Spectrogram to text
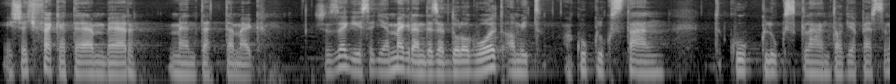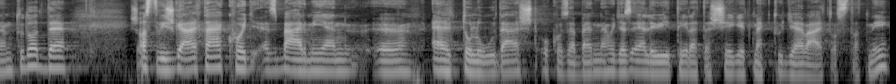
és egy fekete ember mentette meg. És az egész egy ilyen megrendezett dolog volt, amit a Ku Klux Klán, Ku Klux Klán tagja persze nem tudott, de és azt vizsgálták, hogy ez bármilyen ö, eltolódást okoz-e benne, hogy az előítéletességét meg tudja változtatni,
